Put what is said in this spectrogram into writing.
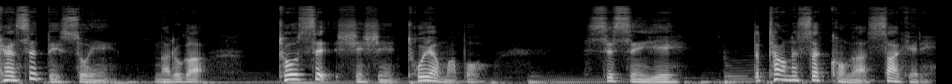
ခံစစ်တယ်ဆိုရင်ငါတို့ကထိုးစစ်ရှင်ရှင်ထိုးရမှာပေါ့စစ်စင်ရေး2020ခွန်ကစခဲ့တယ်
